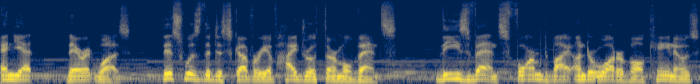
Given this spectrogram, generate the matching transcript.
And yet, there it was. This was the discovery of hydrothermal vents, these vents, formed by underwater volcanoes,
